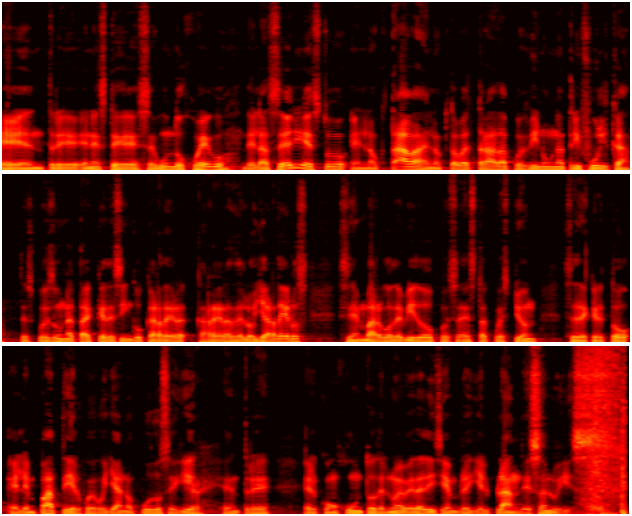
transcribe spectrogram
entre en este segundo juego de la serie. Esto en la octava en la octava entrada pues vino una trifulca después de un ataque de cinco carreras de los yarderos. Sin embargo debido pues a esta cuestión se decretó el empate y el juego ya no pudo seguir entre el conjunto del 9 de diciembre y el plan de San Luis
